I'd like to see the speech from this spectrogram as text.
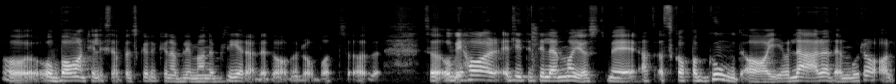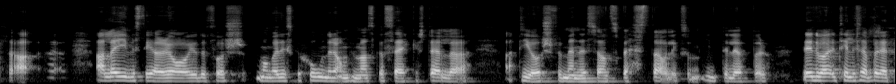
och, och, och, barn till exempel skulle kunna bli manipulerade då av en robot. Så, så, och vi har ett litet dilemma just med att, att skapa god AI och lära den moral. För alla investerar i AI och det förs många diskussioner om hur man ska säkerställa att det görs för människans bästa och liksom inte löper det var till exempel ett,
